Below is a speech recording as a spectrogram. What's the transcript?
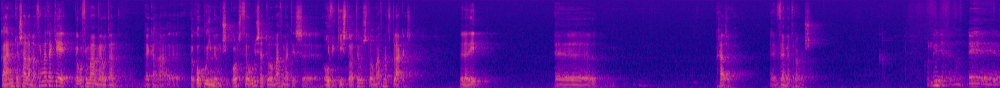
κάνει τόσα άλλα μαθήματα και εγώ θυμάμαι όταν έκανα, ε, εγώ που είμαι μουσικός, θεωρούσα το μάθημα της ε, οδικής τότε ως το μάθημα της πλάκας. Δηλαδή, ε, χάζευα. Ε, δεν με τραβούσα. Πολύ ενδιαφέρον. Ε,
